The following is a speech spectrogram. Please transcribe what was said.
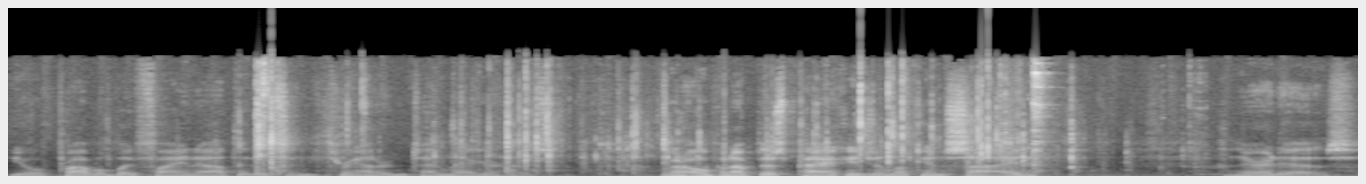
you'll probably find out that it's in 310 megahertz. We're going to open up this package and look inside. And there it is.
